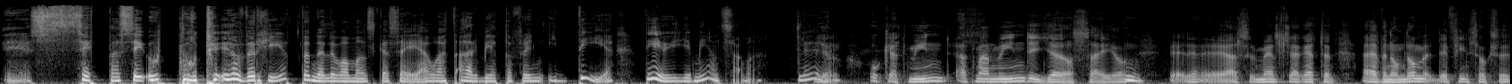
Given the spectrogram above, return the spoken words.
eh, sätta sig upp mot överheten eller vad man ska säga och att arbeta för en idé. Det är ju gemensamma. Eller ja, och att, mynd, att man myndiggör sig. Och, mm. eh, alltså mänskliga rätten. Även om de, det finns också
